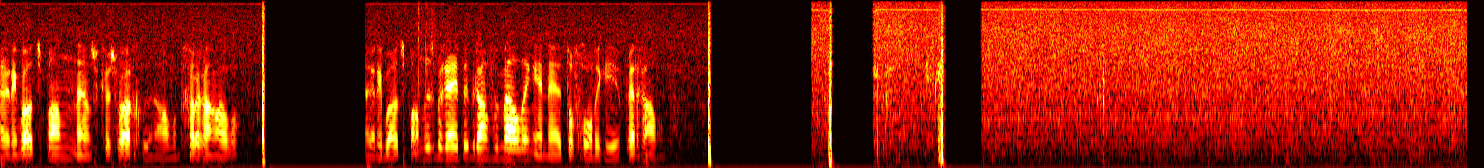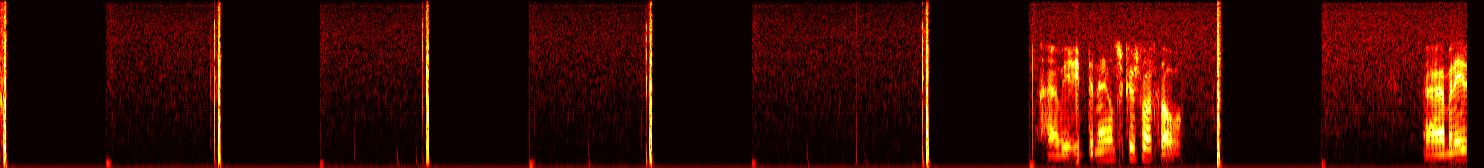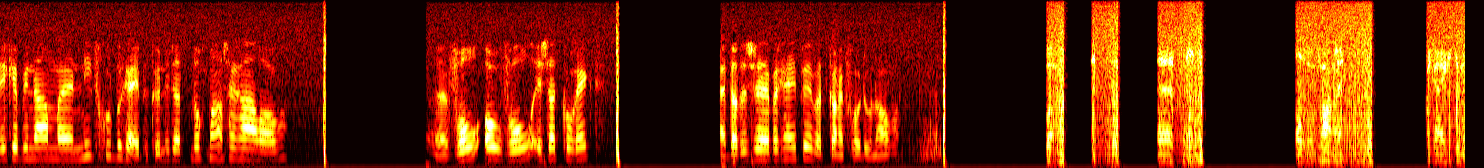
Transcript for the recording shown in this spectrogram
Reddingboot Span, Nederlandse kustwacht, een avond, ga de gang over. Reddingboot Span is begrepen, bedankt voor de melding en uh, tot volgende keer, per avond. Uh, wie riep de Nederlandse kustwacht over? Uh, meneer, ik heb uw naam uh, niet goed begrepen. Kunt u dat nogmaals herhalen over? vol, oh vol, is dat correct? dat is begrepen. Wat kan ik voor doen over? vervangen. Krijg je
